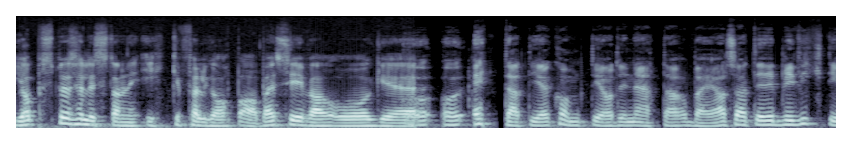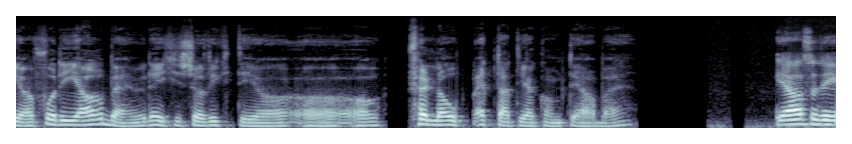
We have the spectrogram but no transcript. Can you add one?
jobbspesialistene ikke følger opp arbeidsgiver og, eh, og, og etter at de har kommet i ordinært arbeid. Altså at det blir viktigere å få de i arbeid. Det er ikke så viktig å, å, å, følge opp etter at de har kommet i arbeid. Ja, altså de,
